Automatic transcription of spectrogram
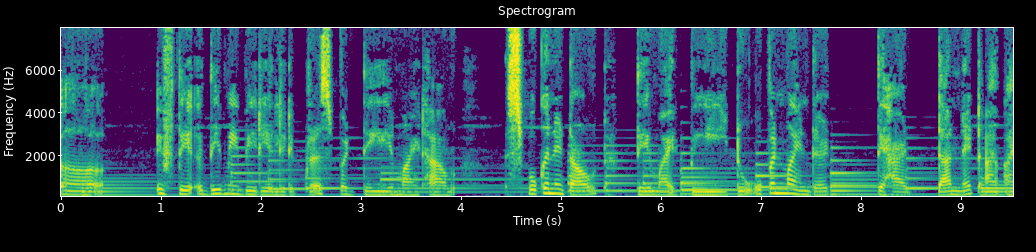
uh, if they they may be really depressed but they might have spoken it out. They might be too open minded they had done it. I, I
